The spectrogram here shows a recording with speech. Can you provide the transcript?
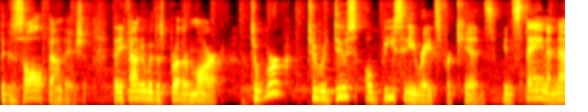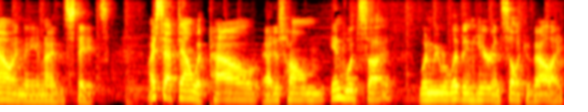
the Gasol Foundation, that he founded with his brother Marc, to work to reduce obesity rates for kids in Spain and now in the United States. I sat down with Pau at his home in Woodside when we were living here in Silicon Valley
